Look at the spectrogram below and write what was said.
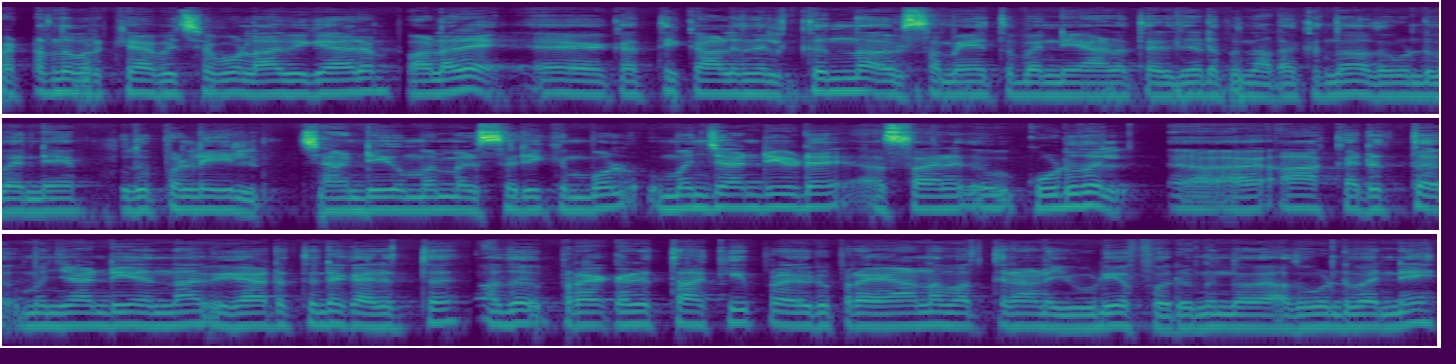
പെട്ടെന്ന് പ്രഖ്യാപിച്ചപ്പോൾ ആ വികാരം വളരെ കത്തിക്കാളി നിൽക്കുന്ന ഒരു സമയത്ത് തന്നെയാണ് തെരഞ്ഞെടുപ്പ് നടക്കുന്നത്. അതുകൊണ്ട് തന്നെ പുതുപ്പള്ളിയിൽ ചാണ്ടി ഉമ്മൻ മത്സരിക്കുമ്പോൾ ഉമ്മൻചാണ്ടിയുടെ സ്ഥാന കൂടുതൽ ആ, കരുത്ത് ഉമ്മൻചാണ്ടി എന്ന വികാരത്തിന്റെ കരുത്ത് അത് കരുത്താക്കി ഒരു പ്രയാണത്തിനാണ് യു ഡി എഫ് ഒരുങ്ങുന്നത്. അതുകൊണ്ട് തന്നെ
